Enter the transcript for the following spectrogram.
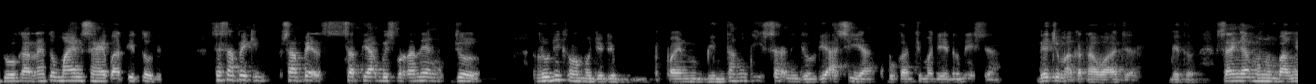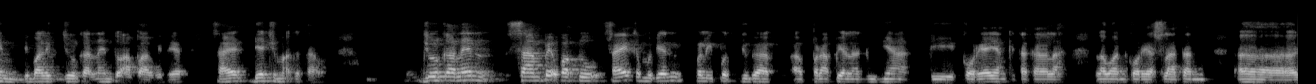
Julkarnain itu main sehebat itu. Gitu. Saya sampai sampai setiap bis pertandingan, Jul, lu nih kalau mau jadi pemain bintang bisa nih Jul di Asia, bukan cuma di Indonesia. Dia cuma ketawa aja, gitu. Saya nggak mengembangin di balik Julkarnain itu apa, gitu ya. Saya dia cuma ketawa. Julkarnain sampai waktu saya kemudian peliput juga uh, Dunia di Korea yang kita kalah lawan Korea Selatan uh,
